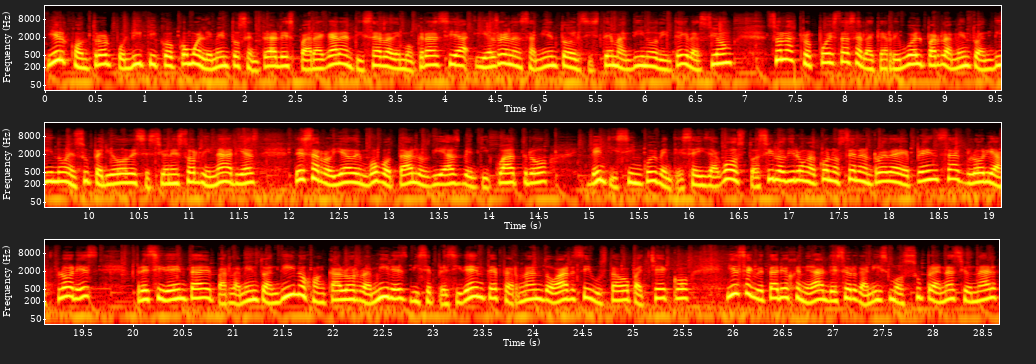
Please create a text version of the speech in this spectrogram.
y el control político como elementos centrales para garantizar la democracia y el relanzamiento del sistema andino de integración son las propuestas a las que arribó el Parlamento andino en su periodo de sesiones ordinarias desarrollado en Bogotá los días 24 25 y 26 de agosto. Así lo dieron a conocer en rueda de prensa Gloria Flores, presidenta del Parlamento Andino, Juan Carlos Ramírez, vicepresidente, Fernando Arce y Gustavo Pacheco, y el secretario general de ese organismo supranacional,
